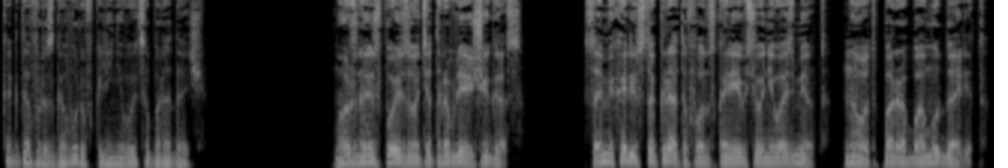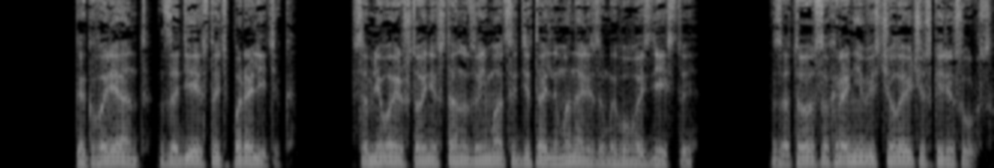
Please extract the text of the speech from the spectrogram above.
когда в разговоры вклинивается бородач. «Можно использовать отравляющий газ. Самих аристократов он, скорее всего, не возьмет, но вот по рабам ударит. Как вариант, задействовать паралитик. Сомневаюсь, что они станут заниматься детальным анализом его воздействия. Зато сохраним весь человеческий ресурс.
